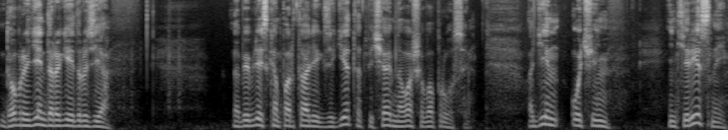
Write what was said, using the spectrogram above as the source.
Добрый день, дорогие друзья! На библейском портале «Экзегет» отвечаем на ваши вопросы. Один очень интересный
